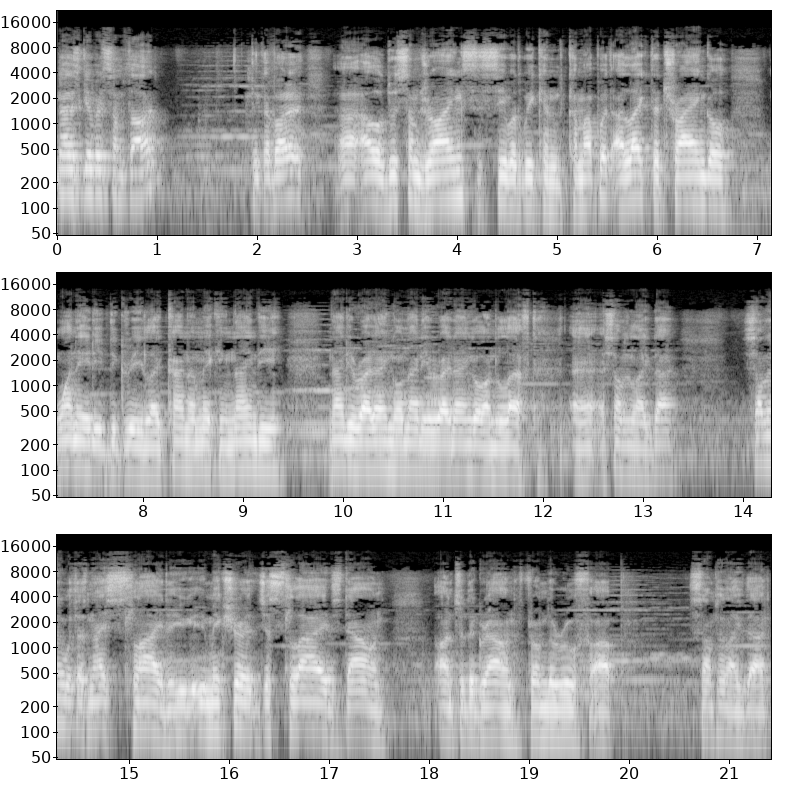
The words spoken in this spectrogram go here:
guys, give it some thought. Think about it. Uh, I will do some drawings to see what we can come up with. I like the triangle 180 degree, like kind of making 90, 90 right angle, 90 right angle on the left, uh, something like that. Something with a nice slide. You, you make sure it just slides down onto the ground from the roof up. Something like that.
